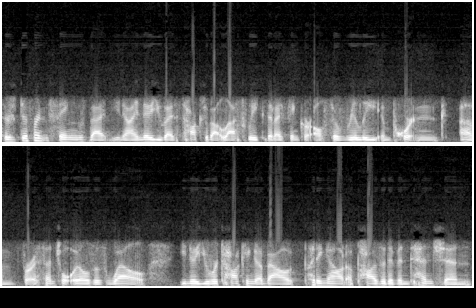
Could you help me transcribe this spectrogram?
there's different things that you know I know you guys talked about last week that I think are also really important um, for essential oils as well. You know, you were talking about putting out a positive intention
